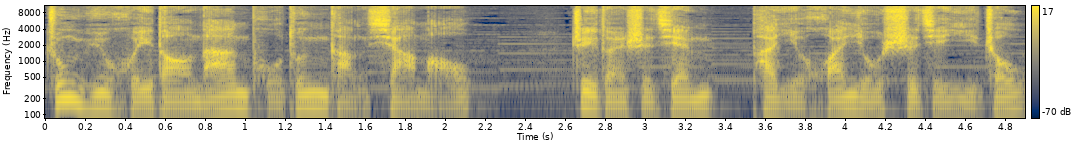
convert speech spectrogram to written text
终于回到南安普敦港下锚。这段时间，他已环游世界一周。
